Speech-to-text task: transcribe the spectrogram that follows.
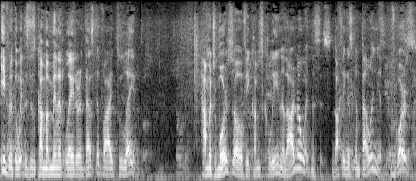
even if the witnesses come a minute later and testify. Too late. How much more so if he comes clean and there are no witnesses? Nothing is compelling him. Of course,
